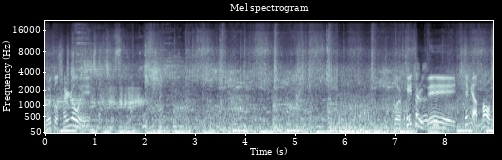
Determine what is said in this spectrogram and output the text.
뭐뭘또 살려고 해 뭐야 케이트를 왜 템이 안 나왔어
